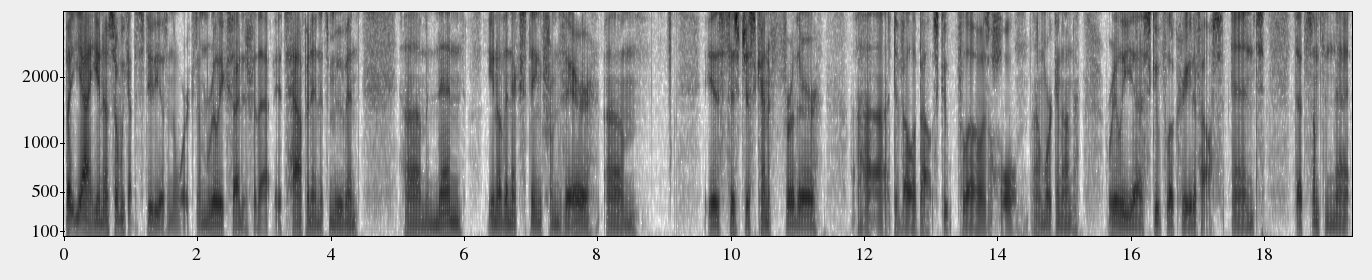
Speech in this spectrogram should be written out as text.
But yeah, you know, so we got the studios in the works. I'm really excited for that. It's happening, it's moving. Um, and then, you know, the next thing from there um, is to just kind of further uh, develop out Scoop Flow as a whole. I'm working on really uh, Scoop Flow Creative House, and that's something that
